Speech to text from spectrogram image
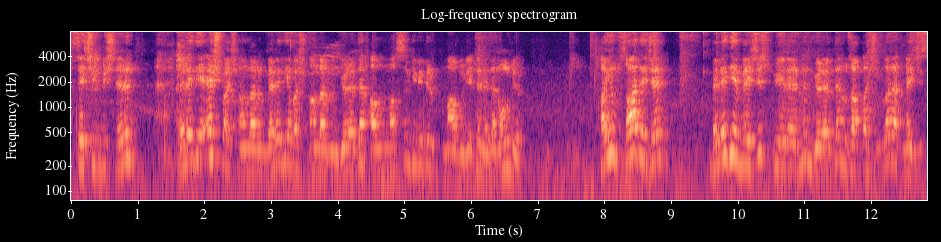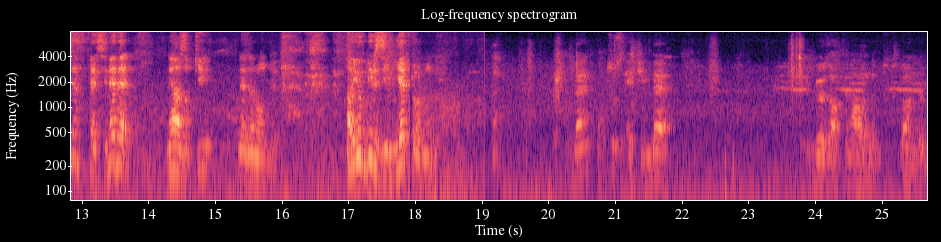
seçilmişlerin belediye eş başkanların, belediye başkanlarının görevden alınması gibi bir mağduriyete neden olmuyor. Kayyum sadece belediye meclis üyelerinin görevden uzaklaştırılarak meclisin feshine de ne yazık ki neden olmuyor. Kayyum bir zihniyet sorunudur. Ben 30 Ekim'de gözaltına alınıp tutuklandım.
